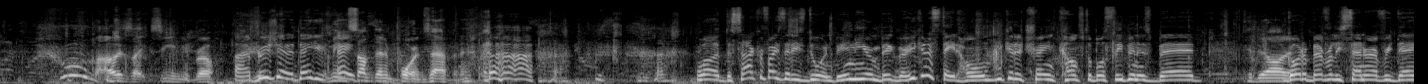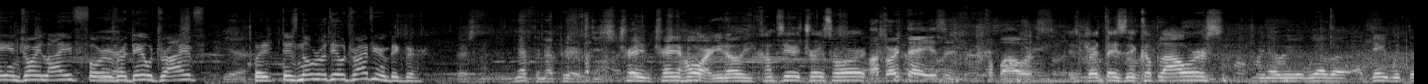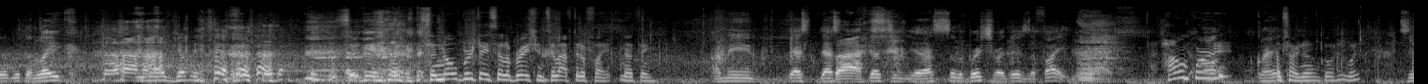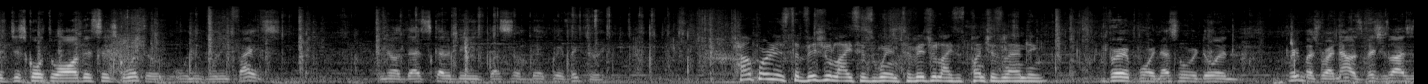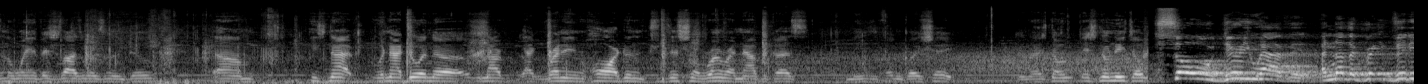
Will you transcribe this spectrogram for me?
Whew, I always like seeing you, bro. I appreciate it. Thank you. It means Hey, something important's happening. well, the sacrifice that he's doing, being here in Big Bear, he could have stayed home. He could have trained comfortable, sleep in his bed, He did all that. go to Beverly Center every day, enjoy life, or Yeah. Rodeo Drive. Yeah. But there's no Rodeo Drive here in Big Bear. There's nothing up here. Just training, training hard. You know, he comes here, trains hard. My birthday is in a couple hours. His birthday's in a couple hours. You know, we, we have a, a date with the with the lake. You know, jumping- So no birthday celebration till after the fight. Nothing. I mean, that's that's Facts. that's yeah, that's a celebration right there. Is the fight. How important? Oh, go ahead. I'm sorry. No, go ahead. What? So just going through all this he's going through when he, when he fights. You know, that's gotta be that's a big, great victory. How important is to visualize his win, to visualize his punches landing? Very important. That's what we're doing pretty much right now is visualizing the win, visualizing what he's gonna do. Um, he's not. We're not doing the. We're not like running hard, doing the traditional run right now because I mean, he's in fucking great shape. You know, there's no. There's no need to. So there you have it. Another great video.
